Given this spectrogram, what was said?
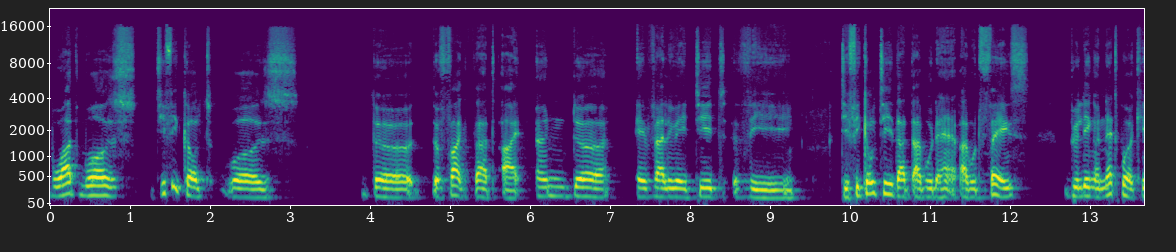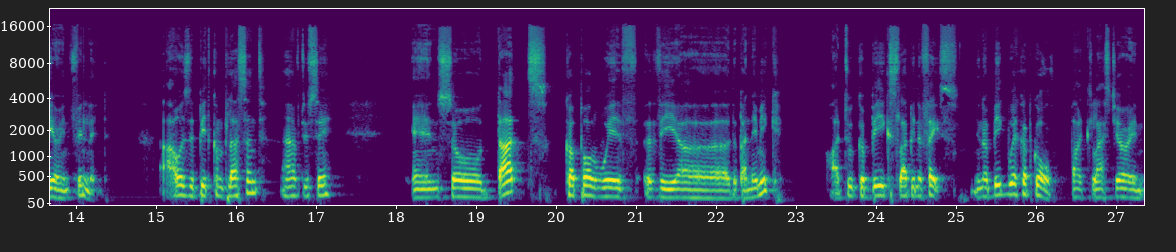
what was difficult was the the fact that I under evaluated the difficulty that I would have I would face building a network here in Finland. I was a bit complacent, I have to say, and so that coupled with the uh, the pandemic, I took a big slap in the face. You know, big wake up call. Like last year, in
